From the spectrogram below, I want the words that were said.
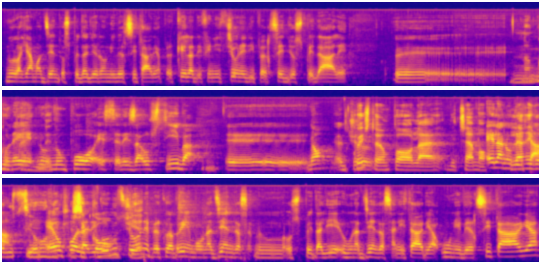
non la chiamo azienda ospedaliera universitaria? Perché la definizione di per sé di ospedale eh, non, non, è, non, non, può essere esaustiva. Eh, no? Questa è un po' la, diciamo, è la, la rivoluzione. È un po' la rivoluzione per cui avremo un'azienda, mm, un'azienda sanitaria universitaria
